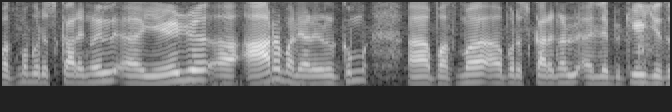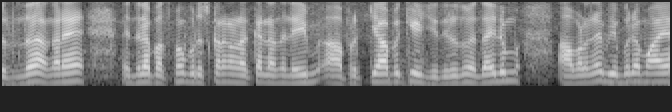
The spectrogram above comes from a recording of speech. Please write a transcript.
പത്മ പുരസ്കാരങ്ങളിൽ ഏഴ് ആറ് മലയാളികൾക്കും പത്മ പുരസ്കാരങ്ങൾ ലഭിക്കുകയും ചെയ്തിട്ടുണ്ട്. അങ്ങനെ ഇന്നലെ പത്മ പുരസ്കാരങ്ങളൊക്കെ അതിനെയും പ്രഖ്യാപിക്കുകയും ചെയ്തിരുന്നു. എന്തായാലും വളരെ വിപുലമായ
